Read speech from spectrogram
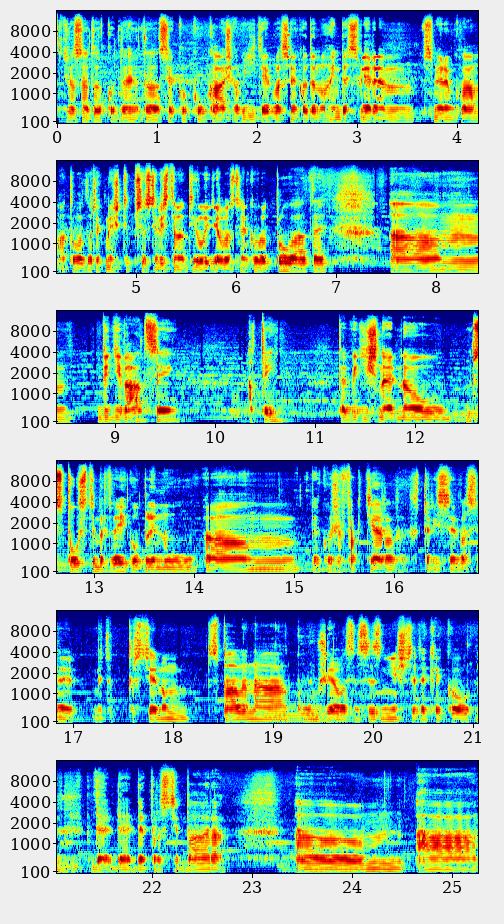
Že vlastně to, to, to zase jako koukáš a vidíte, jak vlastně jako ten oheň jde směrem, směrem k vám a tohle to řekneš ty přesně, když jste na ty lidi a vlastně jako odplouváte. Um, vy diváci a ty, tak vidíš najednou spousty mrtvých goblinů, um, jakože fakt těr, který se vlastně, je to prostě jenom spálená kůže a vlastně se z ní ještě tak jako jde, jde, jde prostě pára. Um, a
